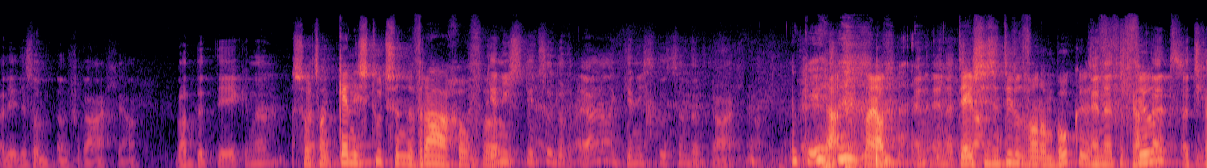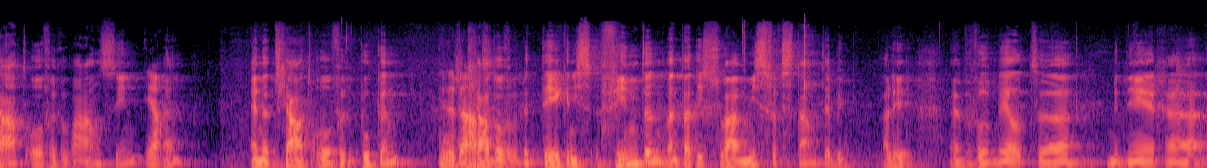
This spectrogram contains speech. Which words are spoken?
Allee, dat is een, een vraag, ja. wat betekenen... Een soort van kennistoetsende vraag? Of, een eh, kennistoetsende, ja, een kennistoetsende vraag, ja. Oké. ja, nou ja, En, en het is een titel van een boek, is En het het, ga- verfilmd. het, het gaat over waanzin. Ja. Hè? En het gaat over boeken. Inderdaad. Het gaat over betekenis vinden, want dat is wat misverstand. Heb ik, allee, eh, bijvoorbeeld eh, meneer eh,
